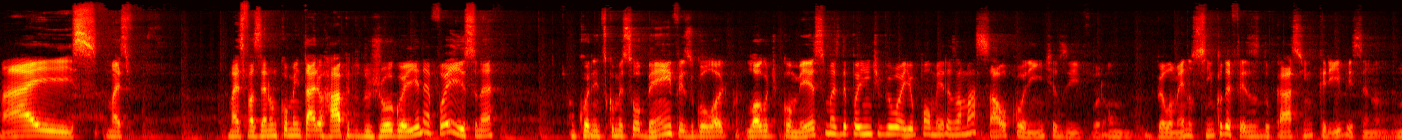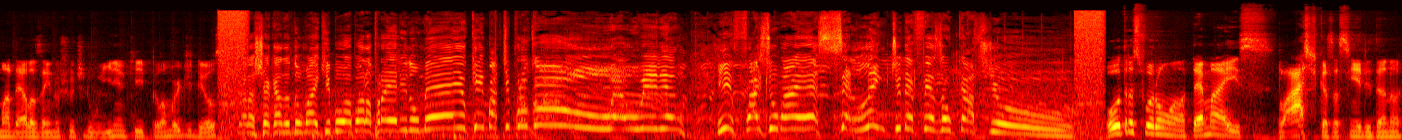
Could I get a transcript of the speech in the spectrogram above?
Mas, mas, mas fazendo um comentário rápido do jogo aí, né? Foi isso, né? O Corinthians começou bem, fez o gol logo de começo, mas depois a gente viu aí o Palmeiras amassar o Corinthians e foram pelo menos cinco defesas do Cássio incríveis, sendo uma delas aí no chute do William, que pelo amor de Deus. Pela chegada do Mike, boa bola para ele no meio, quem bate pro gol é o William e faz uma excelente defesa o Cássio. Outras foram até mais plásticas, assim, ele dando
